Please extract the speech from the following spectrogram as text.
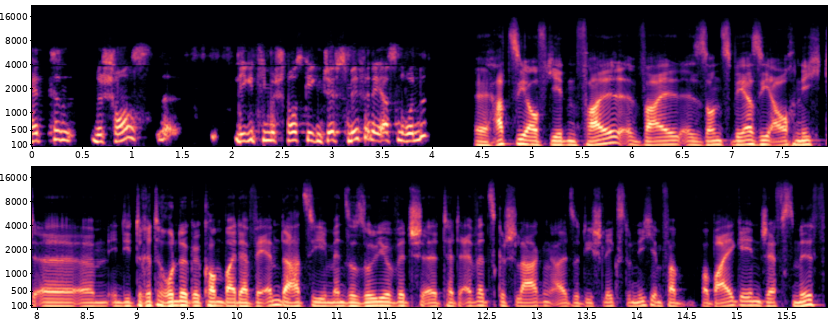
hätte eine Chance, legitime Chance gegen Jeff Smith in der ersten Runde? Äh, hat sie auf jeden Fall, weil äh, sonst wäre sie auch nicht äh, ähm, in die dritte Runde gekommen bei der WM. Da hat sie Menzo Suljovic, äh, Ted Evans geschlagen, also die schlägst du nicht im Vor Vorbeigehen. Jeff Smith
